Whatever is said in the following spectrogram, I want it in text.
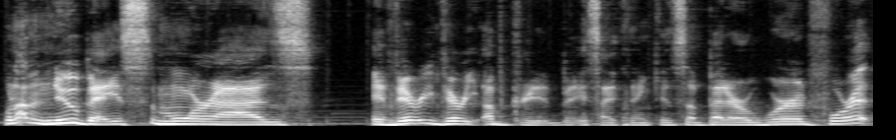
Well, not a new base, more as a very, very upgraded base, I think is a better word for it.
